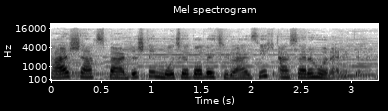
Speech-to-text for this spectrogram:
هر شخص برداشت متفاوتی رو از یک اثر هنری داره.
